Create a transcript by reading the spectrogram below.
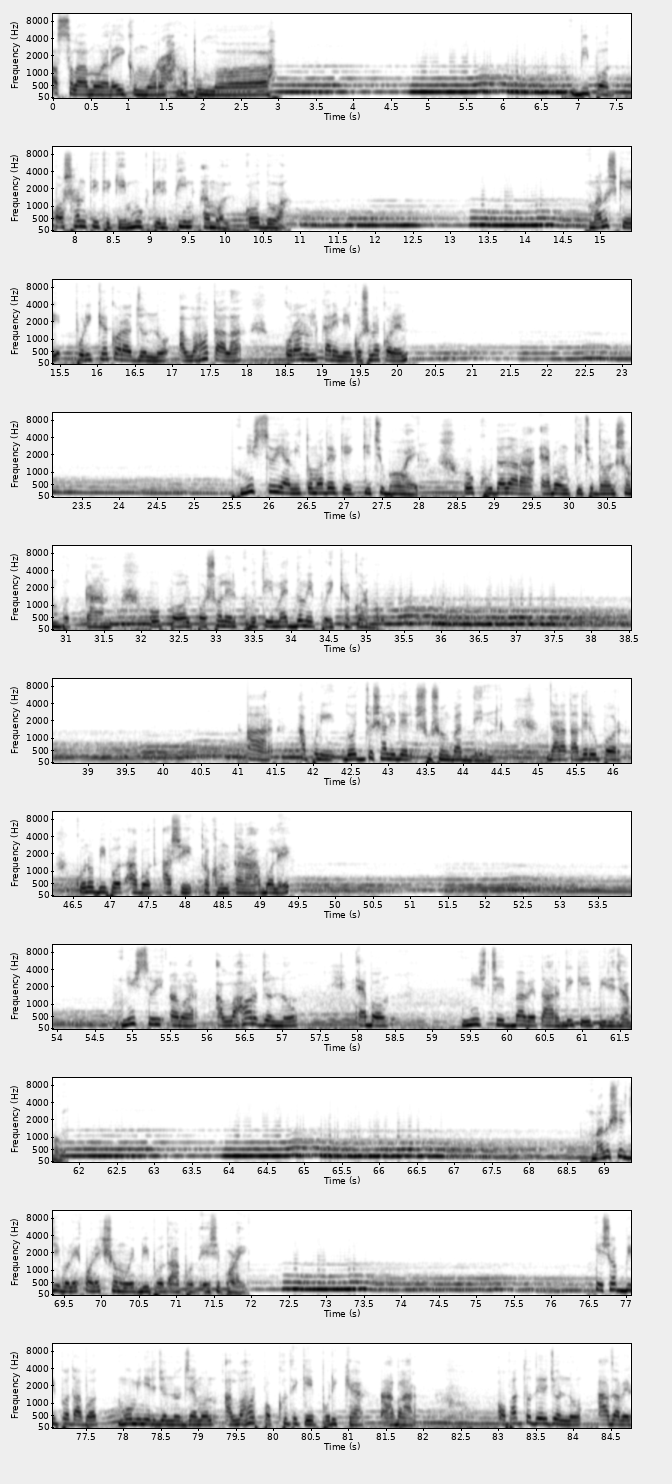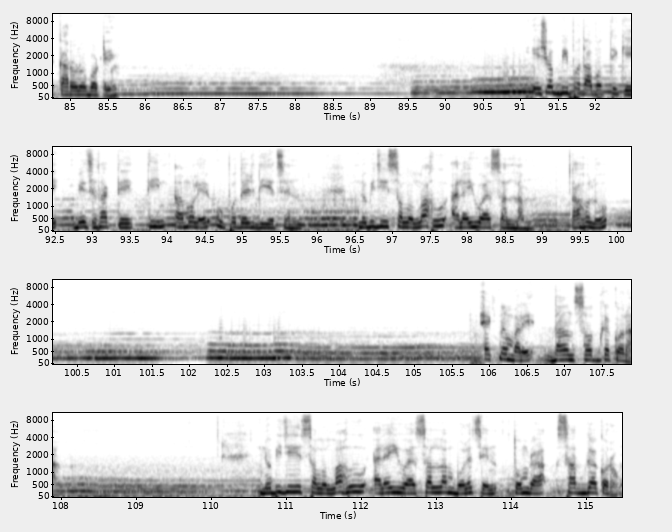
আসসালামু আলাইকুম রহমতুল্লাহ। বিপদ, অশান্তি থেকে মুক্তির তিন আমল ও দোয়া। মানুষকে পরীক্ষা করার জন্য আল্লাহ তাআলা কোরআনুল কারিমে ঘোষণা করেন নিশ্চয়ই আমি তোমাদেরকে কিছু ভয় ও ক্ষুধা দ্বারা এবং কিছু ধন সম্পদ, প্রাণ ও ফল ফসলের ক্ষতির মাধ্যমে পরীক্ষা করব। আর আপনি ধৈর্যশালীদের সুসংবাদ দিন। যারা তাদের উপর কোনো বিপদ আপদ আসে, তখন তারা বলে নিশ্চয়ই আমার আল্লাহর জন্য এবং নিশ্চিতভাবে তার দিকেই ফিরে যাব। মানুষের জীবনে অনেক সময় বিপদ, আপদ এসে পড়ে। এসব বিপদ, আপদ মুমিনের জন্য যেমন আল্লাহর পক্ষ থেকে পরীক্ষা, আবার অবাধ্যদের জন্য আজাবের কারণও বটে। এসব বিপদ আপদ থেকে বেঁচে থাকতে তিন আমলের উপদেশ দিয়েছেন নবীজি সাল্লাহু আলাইসাল্লাম তা হল, এক নম্বরে দান সদগা করা। নবীজি সাল্লাহু আলাইসাল্লাম বলেছেন, তোমরা সাদগা করো।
